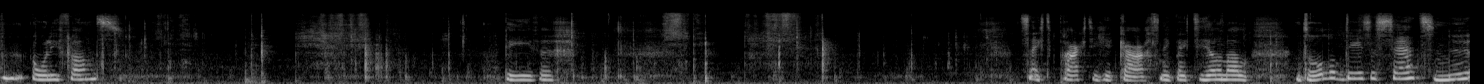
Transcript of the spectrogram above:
Een olifant. Bever. Echt prachtige kaarten. Ik ben echt helemaal dol op deze set. Nu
